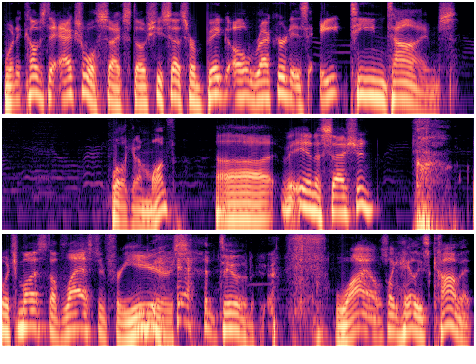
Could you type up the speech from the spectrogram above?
When it comes to actual sex, though, she says her big O record is 18 times Well, like in a month? Uh, in a session, which must have lasted for years. Dude. Wild. It's like Halley's Comet.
